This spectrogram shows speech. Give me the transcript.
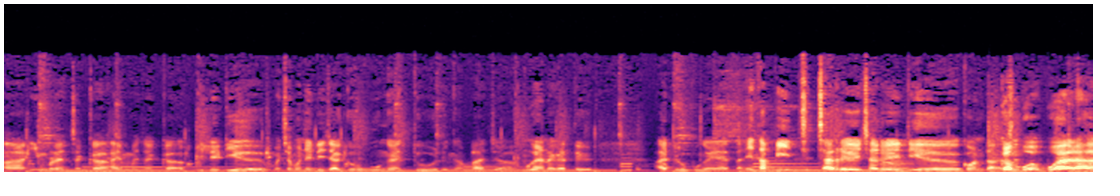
uh, Imran cakap Aiman cakap bila dia macam mana dia jaga hubungan tu dengan pelajar bukan nak kata ada hubungan yang tak eh tapi c- cara cara Ah. dia conduct Bukan buat-buat lah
